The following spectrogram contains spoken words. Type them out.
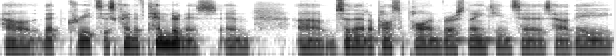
how that creates this kind of tenderness. And um, so that Apostle Paul in verse 19 says how they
